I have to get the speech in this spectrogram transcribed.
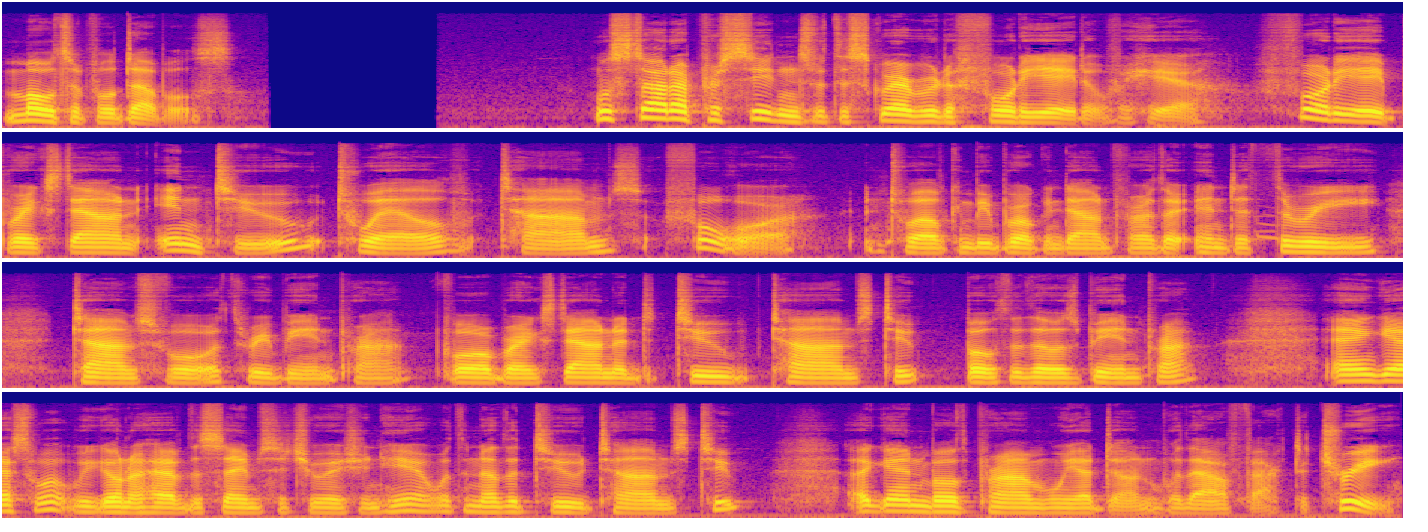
multiple doubles. We'll start our proceedings with the square root of 48 over here. 48 breaks down into 12 times 4. And 12 can be broken down further into 3 times 4, 3 being prime. 4 breaks down into 2 times 2, both of those being prime. And guess what? We're going to have the same situation here with another 2 times 2. Again, both prime, we are done with our factor tree.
